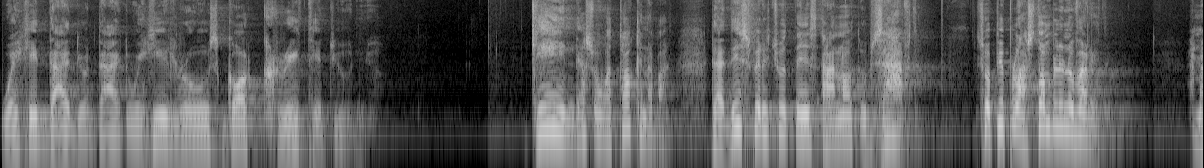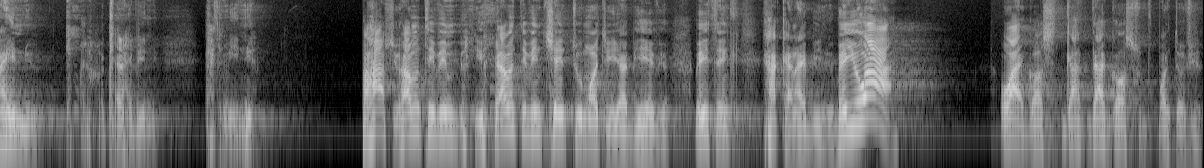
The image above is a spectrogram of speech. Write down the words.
When he died, you died. When he rose, God created you. Again, that's what we're talking about. That these spiritual things are not observed. So people are stumbling over it. Am I new? Can I be new? Get me new. Perhaps you haven't even you haven't even changed too much in your behavior. But you think, how can I be new? But you are. Why? God's, God, that God's point of view.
